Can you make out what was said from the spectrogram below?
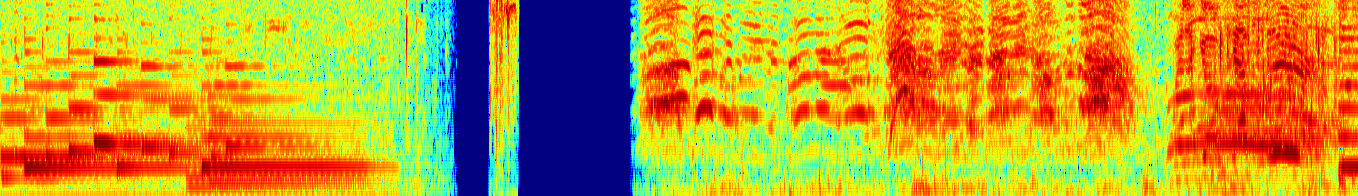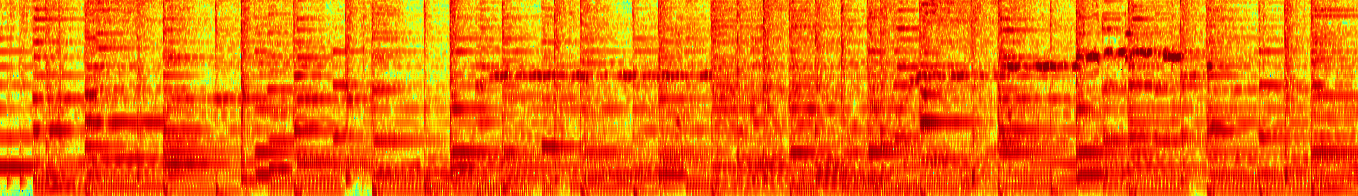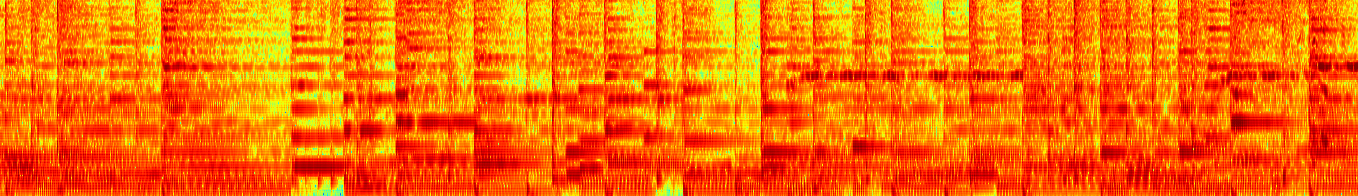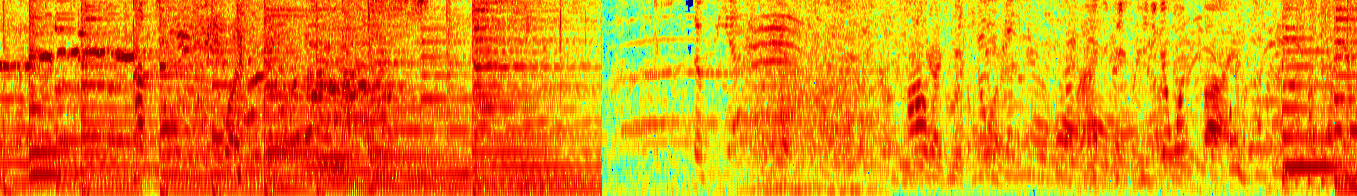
Way to go! Sophia. Oh, no, it doesn't. Did you get one? Five.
